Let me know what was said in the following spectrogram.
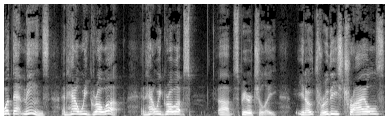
what that means and how we grow up and how we grow up uh, spiritually, you know, through these trials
